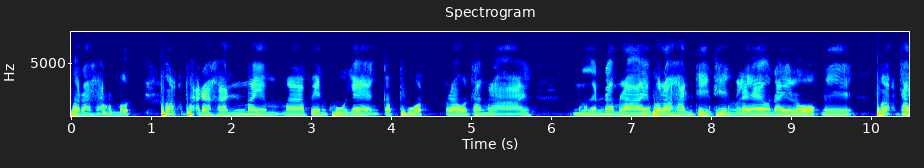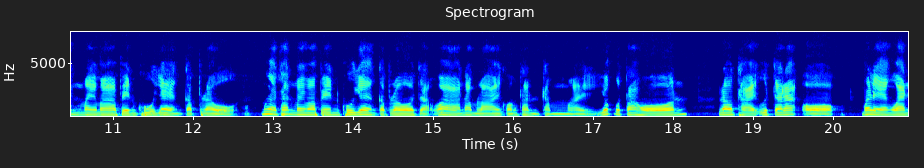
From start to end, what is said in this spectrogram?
พระอรหันต์หมด เพราะพระอรหันต์ไม่มาเป็นคู่แย่งกับพวกเราทั้งหลาย เหมือนน้ำลายพระรหันที่ทิ้งแล้วในโลกนี้ เพราะท่านไม่มาเป็นคู่แย่งกับเรา เมื่อท่านไม่มาเป็นคู่แย่งกับเราจะว่าน้ำลายของท่านทำไม ยกตาหอนเราถ่ายอุจจาระออกมแมลงวัน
